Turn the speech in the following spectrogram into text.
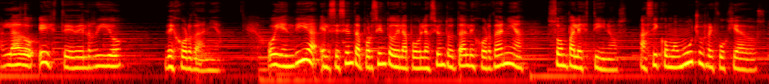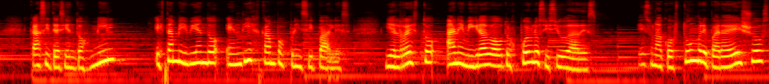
al lado este del río de Jordania. Hoy en día el 60% de la población total de Jordania son palestinos, así como muchos refugiados. Casi 300.000 están viviendo en 10 campos principales y el resto han emigrado a otros pueblos y ciudades. Es una costumbre para ellos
